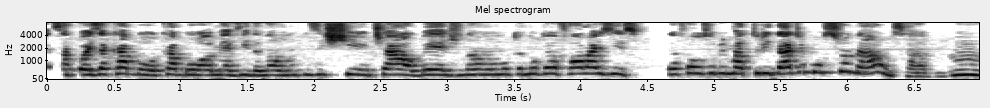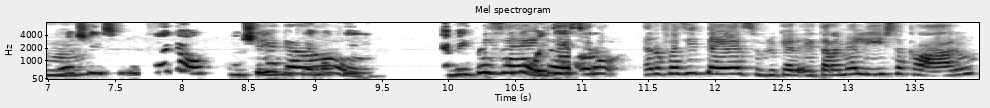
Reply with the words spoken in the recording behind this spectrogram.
Essa coisa acabou, acabou a minha vida, não, nunca existiu, tchau, beijo, não, nunca, nunca vou falar mais isso. Ela falou sobre maturidade emocional, sabe? Uhum. Eu achei isso muito legal. Eu achei Que um legal. que É bem Pois é, bom, então, eu, não, eu não fazia ideia sobre o que era. Ele tá na minha lista, claro.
